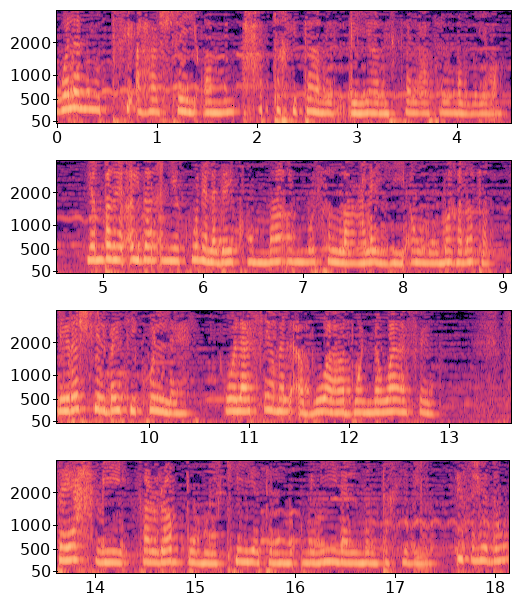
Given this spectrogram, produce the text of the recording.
ولن يطفئها شيء حتى ختام الأيام الثلاثة المظلمة ينبغي أيضا أن يكون لديكم ماء مصلى عليه أو ممغنطة لرش البيت كله ولا سيما الأبواب والنوافذ. سيحمي فالرب ملكية المؤمنين المنتخبين. اسجدوا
